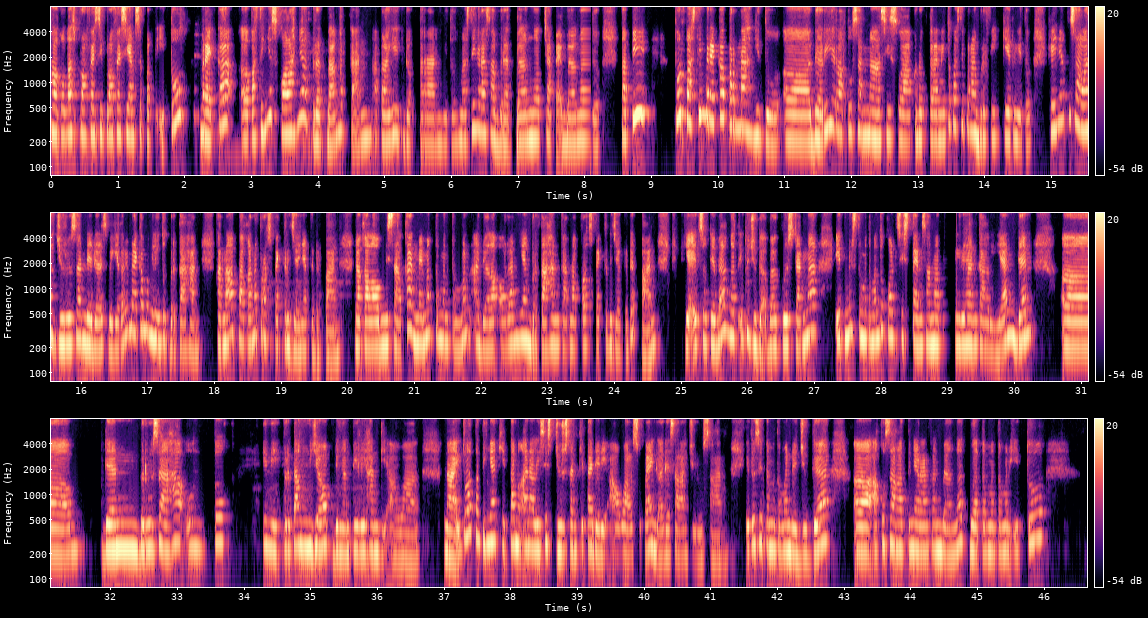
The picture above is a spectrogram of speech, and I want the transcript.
fakultas profesi-profesi yang seperti itu mereka uh, pastinya sekolahnya berat banget kan apalagi kedokteran gitu. Pasti ngerasa berat banget capek banget tuh tapi pun pasti mereka pernah gitu uh, dari ratusan mahasiswa kedokteran itu pasti pernah berpikir gitu kayaknya aku salah jurusan deh dan sebagainya. Tapi mereka memilih untuk bertahan. Karena apa? Karena prospek kerjanya ke depan. Nah kalau misalkan memang teman-teman adalah orang yang bertahan karena prospek kerja ke depan ya it's okay banget itu juga bagus. Karena it means teman-teman tuh konsisten sama pilihan kalian dan uh, dan berusaha untuk ini bertanggung jawab dengan pilihan di awal. Nah, itulah pentingnya kita menganalisis jurusan kita dari awal supaya nggak ada salah jurusan. Itu sih teman-teman dan juga uh, aku sangat menyarankan banget buat teman-teman itu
